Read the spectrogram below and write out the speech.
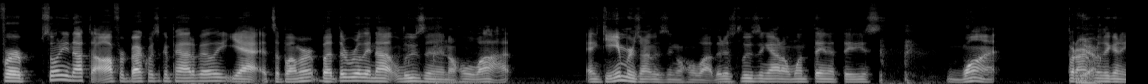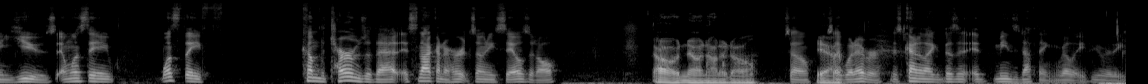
for Sony not to offer backwards compatibility, yeah, it's a bummer, but they're really not losing a whole lot. And gamers aren't losing a whole lot. They're just losing out on one thing that they just want but aren't Yeah. really going to use. And once they once they come to terms with that, it's not going to hurt Sony sales at all. oh no, not at all. So Yeah. it's like whatever. It's kind of like doesn't it means nothing really if you really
